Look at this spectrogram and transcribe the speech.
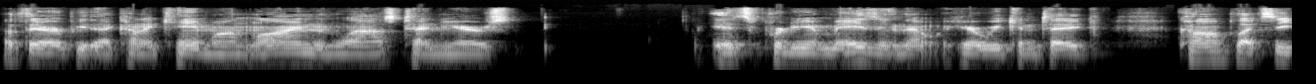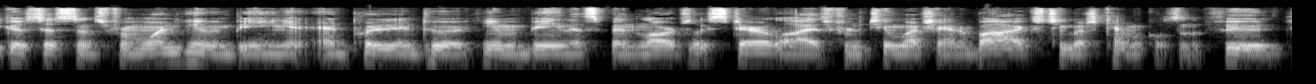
a therapy that kind of came online in the last 10 years. It's pretty amazing that here we can take complex ecosystems from one human being and put it into a human being that's been largely sterilized from too much antibiotics, too much chemicals in the food,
